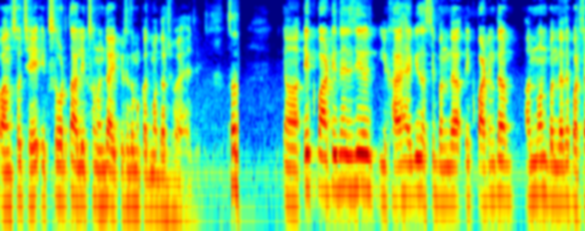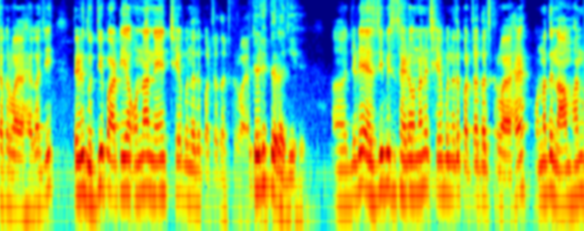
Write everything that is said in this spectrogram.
506 148 149 ਆਈਪੀਸੀ ਦਾ ਮੁਕੱਦਮਾ ਦਰਜ ਹੋਇਆ ਹੈ ਜੀ। ਸਰ- ਇੱਕ ਪਾਰਟੀ ਨੇ ਜੀ ਲਿਖਾਇਆ ਹੈ ਕਿ ਅਸੀਂ ਬੰਦਾ ਇੱਕ ਪਾਰਟੀ ਨੇ ਤਾਂ ਅਨਨੋਨ ਬੰਦਿਆਂ ਤੇ ਪਰਚਾ ਕਰਵਾਇਆ ਹੈਗਾ ਜੀ ਤੇ ਜਿਹੜੀ ਦੂਜੀ ਪਾਰਟੀ ਹੈ ਉਹਨਾਂ ਨੇ 6 ਬੰਦਿਆਂ ਤੇ ਪਰਚਾ ਦਰਜ ਕਰਵਾਇਆ। ਕਿਹੜੀ ਧਿਰ ਹੈ ਜੀ ਇਹ? ਜਿਹੜੇ ਐਸਜੀਪੀਸੀ ਸਾਈਡ ਹੈ ਉਹਨਾਂ ਨੇ 6 ਬੰਦੇ ਤੇ ਪਰਚਾ ਦਰਜ ਕਰਵਾਇਆ ਹੈ। ਉਹਨਾਂ ਦੇ ਨਾਮ ਹਨ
